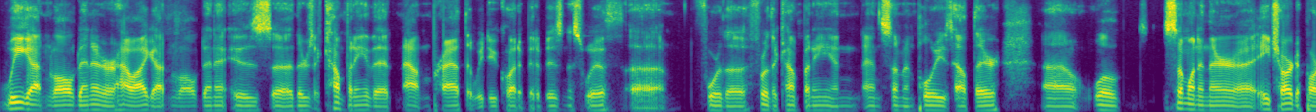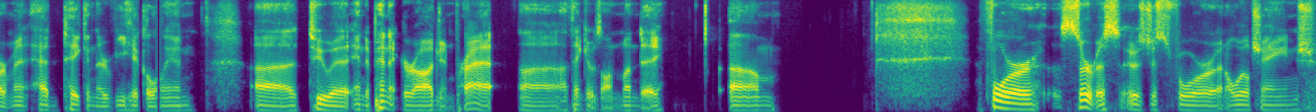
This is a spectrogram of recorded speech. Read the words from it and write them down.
we got involved in it or how I got involved in it is uh, there's a company that out in Pratt that we do quite a bit of business with uh, for the for the company and and some employees out there. Uh, well, someone in their uh, HR department had taken their vehicle in uh, to an independent garage in Pratt. Uh, I think it was on Monday. Um, for service, it was just for an oil change.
